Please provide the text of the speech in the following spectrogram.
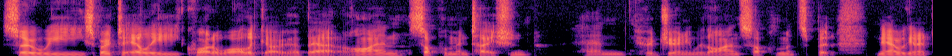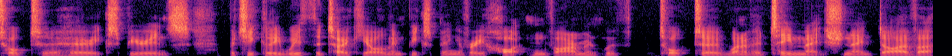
So we spoke to Ellie quite a while ago about iron supplementation and her journey with iron supplements. But now we're going to talk to her experience, particularly with the Tokyo Olympics being a very hot environment. We've talked to one of her teammates, Sinead Diver,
